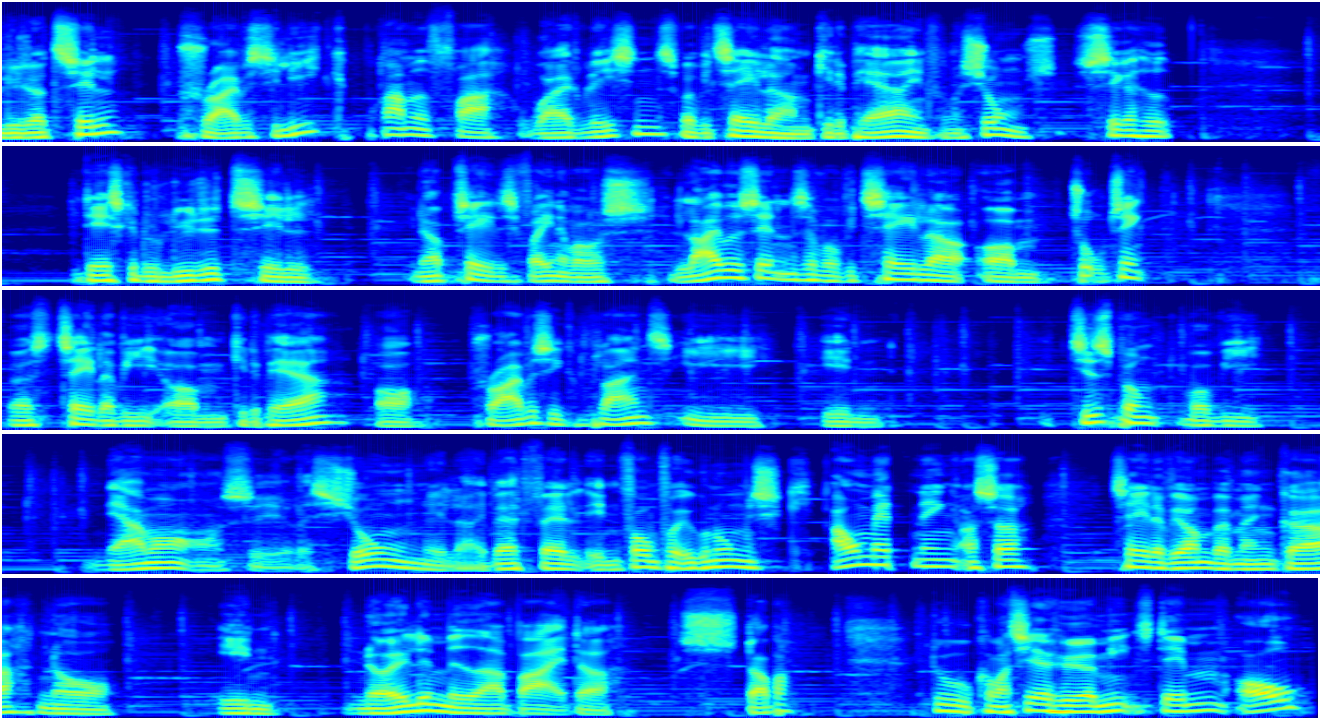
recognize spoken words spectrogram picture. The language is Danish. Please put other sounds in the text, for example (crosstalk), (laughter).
lytter til Privacy League, programmet fra Wide Relations, hvor vi taler om GDPR og informationssikkerhed. I dag skal du lytte til en optagelse fra en af vores liveudsendelser, hvor vi taler om to ting. Først taler vi om GDPR og privacy compliance i en et tidspunkt, hvor vi nærmer os øh, recession, eller i hvert fald en form for økonomisk afmatning, og så taler vi om, hvad man gør, når en nøglemedarbejder stopper. Du kommer til at høre min stemme og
